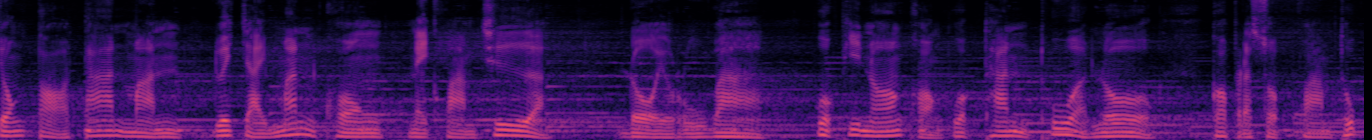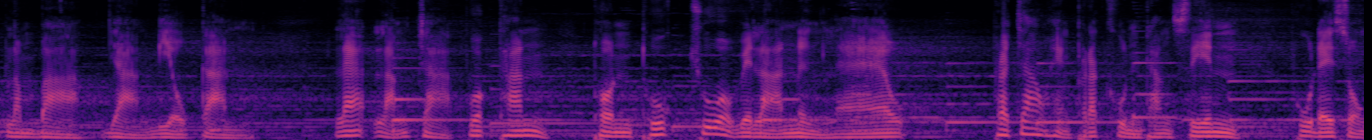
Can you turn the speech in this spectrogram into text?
จงต่อต้านมันด้วยใจมั่นคงในความเชื่อ โดยรู้ว่าพวกพี่น้องของพวกท่านทั่วโลก ก็ประสบความทุกข์ลำบากอย่างเดียวกัน และหลังจากพวกท่านทนทุกข์ชั่วเวลาหนึ่งแล้ว พระเจ้าแห่งพระคุณทั้งสิ้น ผู้ได้ทรง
